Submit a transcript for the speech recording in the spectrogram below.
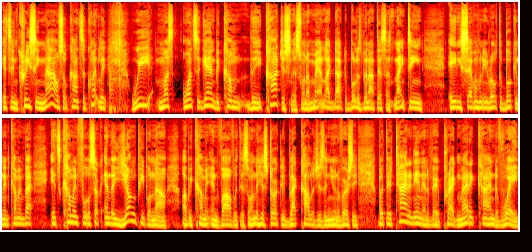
It's increasing now, so consequently, we must once again become the consciousness. When a man like Dr. Bullard's been out there since 1987 when he wrote the book and then coming back, it's coming full circle. And the young people now are becoming involved with this on the historically black black colleges and universities, but they're tying it in in a very pragmatic kind of way,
